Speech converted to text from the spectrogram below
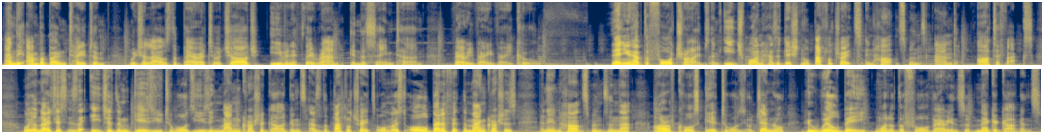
And the Amber Bone Totem, which allows the bearer to a charge even if they ran in the same turn. Very, very, very cool. Then you have the four tribes, and each one has additional battle traits, enhancements, and artifacts. What you'll notice is that each of them gears you towards using Man Crusher Gargants, as the battle traits almost all benefit the Man Crushers, and the enhancements and that are of course geared towards your general, who will be one of the four variants of Mega Gargants.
